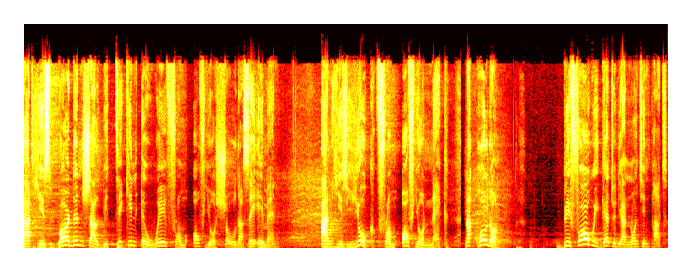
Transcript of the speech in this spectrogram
that his burden shall be taken away from off your shoulder. Say amen. And his yoke from off your neck. Now, hold on. Before we get to the anointing part,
